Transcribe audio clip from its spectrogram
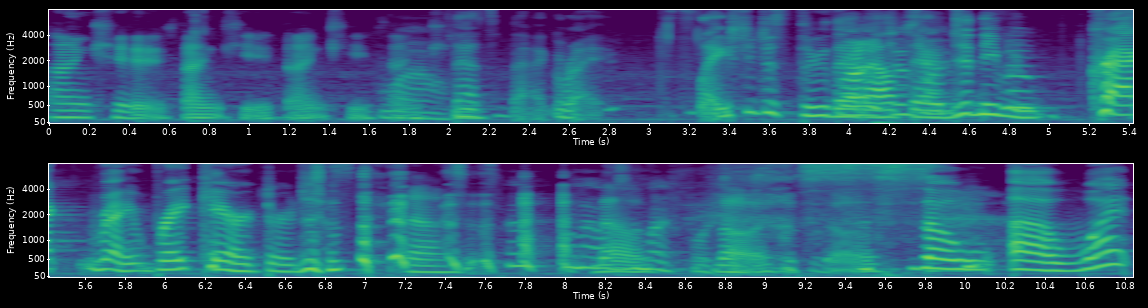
thank you, thank you, thank you, thank Wow. you. That's back. Right. It's like she just threw that Right, out there. like, Didn't even crack, right, break character. Just No, when I was in my 40s. no, no. so uh, what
